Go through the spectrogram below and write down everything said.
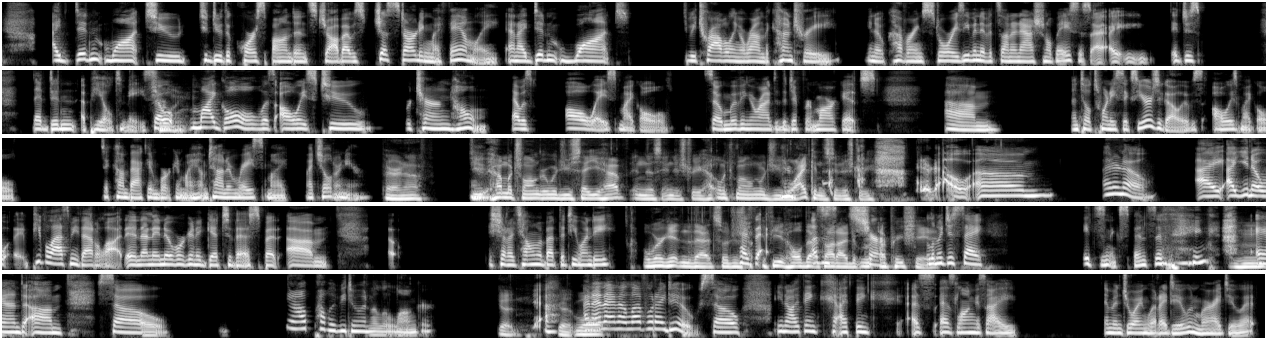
I didn't want to to do the correspondence job. I was just starting my family, and I didn't want to be traveling around the country, you know, covering stories, even if it's on a national basis. I, I it just that didn't appeal to me. So Surely. my goal was always to return home. That was always my goal. So moving around to the different markets um, until 26 years ago, it was always my goal to come back and work in my hometown and raise my my children here. Fair enough. Do you, how much longer would you say you have in this industry? How much more longer would you like in this industry? I don't know. Um, I don't know. I, I, you know, people ask me that a lot, and, and I know we're going to get to this, but um, should I tell them about the T1D? Well, we're getting to that. So just that- if you'd hold that thought, I'd sure. appreciate it. Let me just say, it's an expensive thing, Mhm. and um, so you know, I'll probably be doing it a little longer. Good. Yeah. Good. Well, and, and, and I love what I do. So, you know, I think I think as as long as I am enjoying what I do and where I do it,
